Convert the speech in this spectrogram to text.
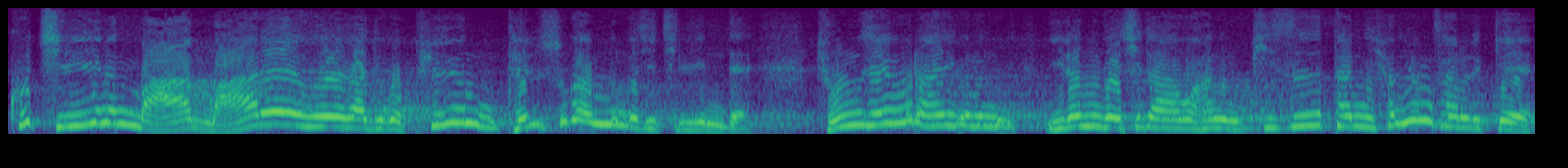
그 진리는 마, 말에 의해 가지고 표현될 수가 없는 것이 진리인데 중생을 하여금은 이런 것이다 하고 하는 비슷한 형용사를 이렇게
